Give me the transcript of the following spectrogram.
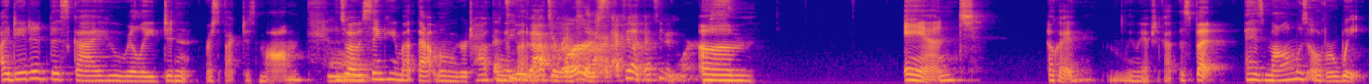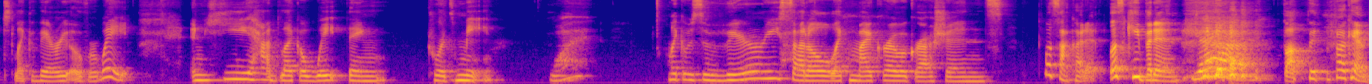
I dated this guy who really didn't respect his mom. And so I was thinking about that when we were talking That's about even that's a red worse. I feel like that's even worse. Um, and okay, we may have to cut this, but his mom was overweight, like very overweight, and he had like a weight thing towards me. what? Like it was a very subtle, like microaggressions. Let's not cut it. Let's keep it in. Yeah. fuck, fuck him.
